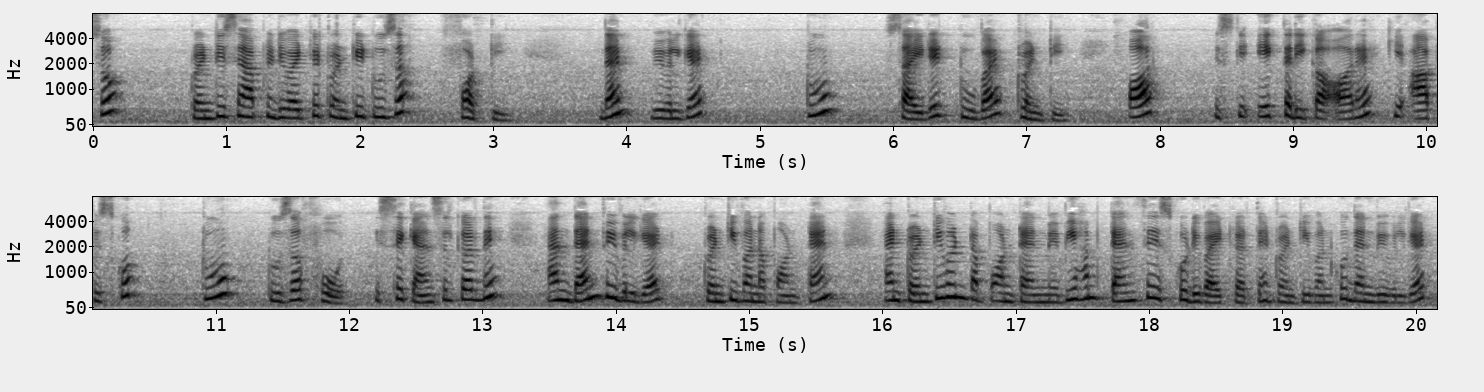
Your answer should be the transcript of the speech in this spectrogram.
सो ट्वेंटी से आपने डिवाइड किया ट्वेंटी टू ज़ा forty then we will get two sided two by twenty और इसके एक तरीका और है कि आप इसको टू टू ज़ फोर इससे कैंसिल कर दें and then we will get twenty one upon ten and twenty one upon ten में भी हम टेन से इसको डिवाइड करते हैं ट्वेंटी वन को then we will get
